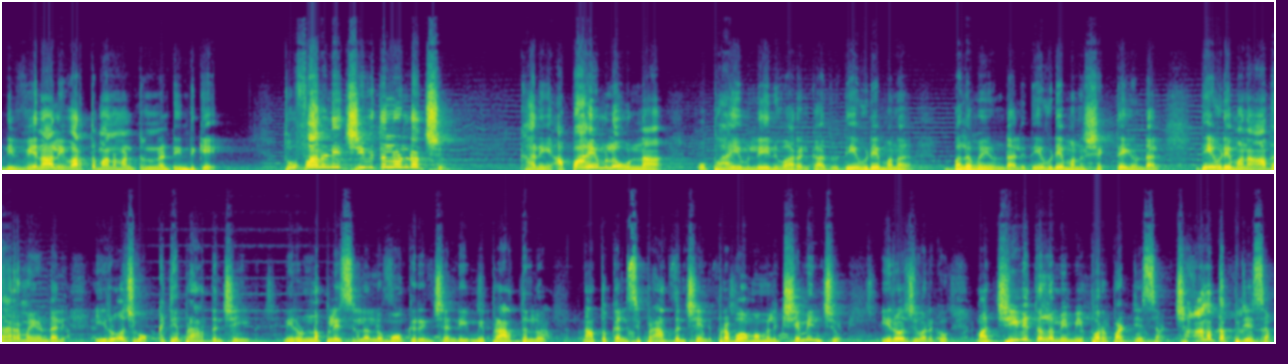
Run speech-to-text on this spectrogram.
నువ్వు వినాలి వర్తమానం అంటున్నానంటే ఇందుకే. తుఫాను నీ జీవితంలో ఉండొచ్చు. కానీ అపాయంలో ఉన్న ఉపాయం లేని వారం కాదు. దేవుడే మన బలమై ఉండాలి. దేవుడే మన శక్తి అయి ఉండాలి. దేవుడే మన ఆధారమై ఉండాలి. ఈరోజు ఒక్కటే ప్రార్థన చేయి. మీరున్న ప్లేసులలో మోకరించండి. మీ ప్రార్థనలో నాతో కలిసి ప్రార్థన చేయండి. ప్రభు మమ్మల్ని క్షమించు. ఈరోజు వరకు మా జీవితంలో మేము ఈ పొరపాటు చేసాం చాలా తప్పు చేసాం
